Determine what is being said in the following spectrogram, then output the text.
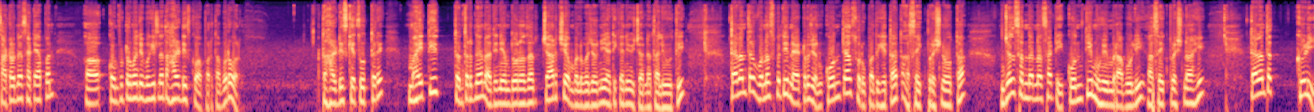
साठवण्यासाठी आपण कॉम्प्युटरमध्ये बघितलं तर हार्ड डिस्क वापरता बरोबर? तर हार्ड डिस्क याचं उत्तर आहे माहिती तंत्रज्ञान अधिनियम दोन हजार चारची अंमलबजावणी या ठिकाणी विचारण्यात आली होती. त्यानंतर वनस्पती नायट्रोजन कोणत्या स्वरूपात घेतात असा एक प्रश्न होता. जलसंधारणासाठी कोणती मोहीम राबवली असा एक प्रश्न आहे. त्यानंतर कळी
